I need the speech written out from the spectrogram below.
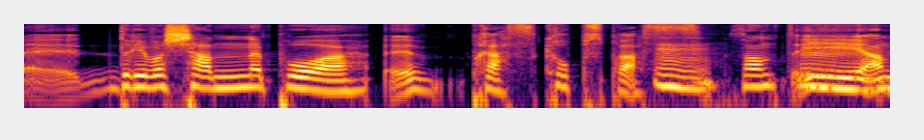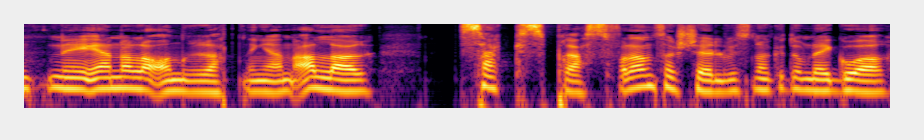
eh, drive og kjenne på eh, press, kroppspress, Mm. sant. I, Mm. enten i ene eller andre retningen. Eller sexpress, for den saks skyld. Vi snakket om det i går.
